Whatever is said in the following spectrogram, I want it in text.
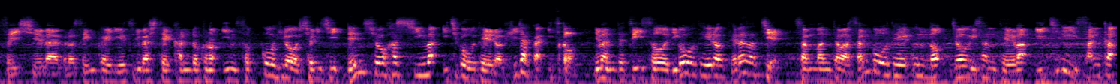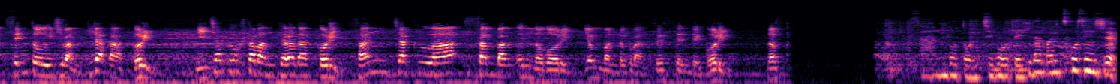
最終マークの旋回に移りまして貫禄のイン速攻披露。初日連勝発進は1号艇の日高逸子。2番手追走2号艇の寺田千恵。3番手は3号艇運の上位3艇は123か。先頭1番日高五輪。2着2番寺田五輪。3着は3番運の五輪。4番6番接戦で五輪。ラスト。さあ見事1号艇日高逸子選手。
